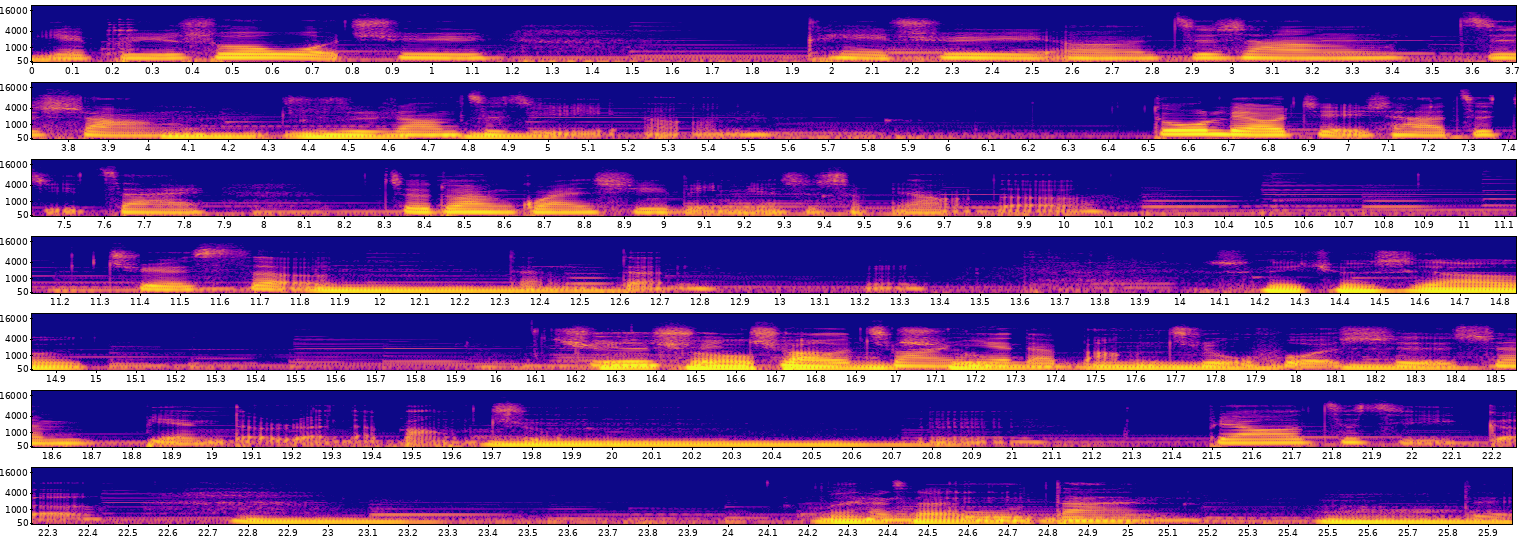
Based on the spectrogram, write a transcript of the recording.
也比如说我去可以去嗯智商智商，嗯就是嗯嗯让自己嗯多了解一下自己在这段关系里面是什么样的角色、等等嗯，所以就是要就是寻求专业的帮助，嗯或者是身边的人的帮助，嗯。嗯，不要自己一个很孤单，哦，对。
